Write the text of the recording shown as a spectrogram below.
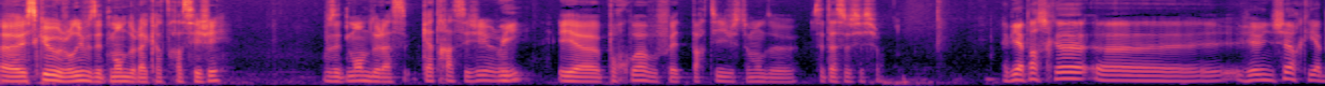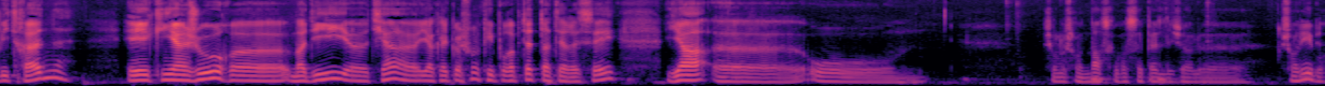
Est-ce qu'aujourd'hui vous êtes membre de la 4ACG Vous êtes membre de la 4ACG Oui. Et pourquoi vous faites partie justement de cette association? Eh bien parce que j'ai une sœur qui habite Rennes et qui un jour euh, m'a dit euh, Tiens, euh, il y a quelque chose qui pourrait peut-être t'intéresser. Il y a au, sur le champ de Mars, comment ça s'appelle déjà le Champ libre?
